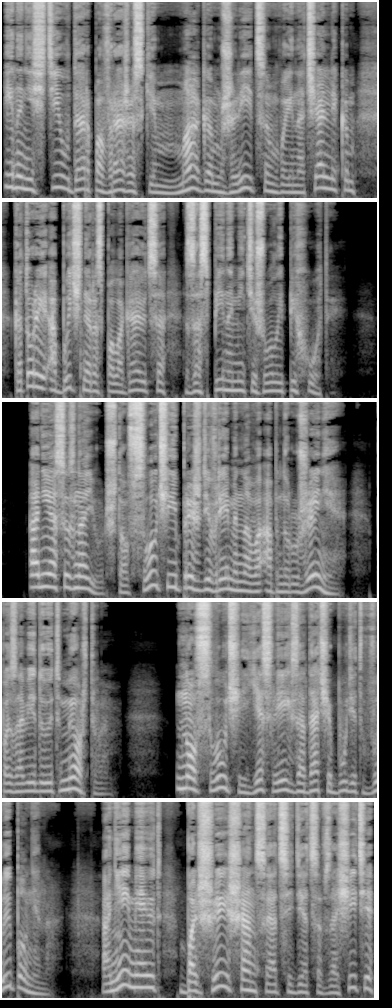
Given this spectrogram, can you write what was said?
и нанести удар по вражеским магам, жрицам, военачальникам, которые обычно располагаются за спинами тяжелой пехоты. Они осознают, что в случае преждевременного обнаружения позавидуют мертвым. Но в случае, если их задача будет выполнена, они имеют большие шансы отсидеться в защите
